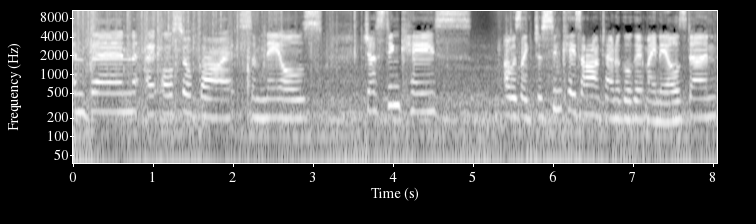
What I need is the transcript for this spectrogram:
And then I also got some nails just in case I was like, just in case I don't have time to go get my nails done,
